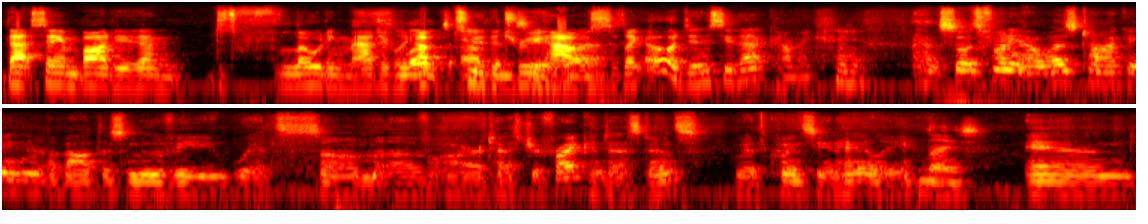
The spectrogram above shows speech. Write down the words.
That same body then just floating magically Floats up to up the treehouse. It's like, oh, I didn't see that coming. So it's funny, I was talking about this movie with some of our Test Your Fright contestants, with Quincy and Haley, Nice. and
